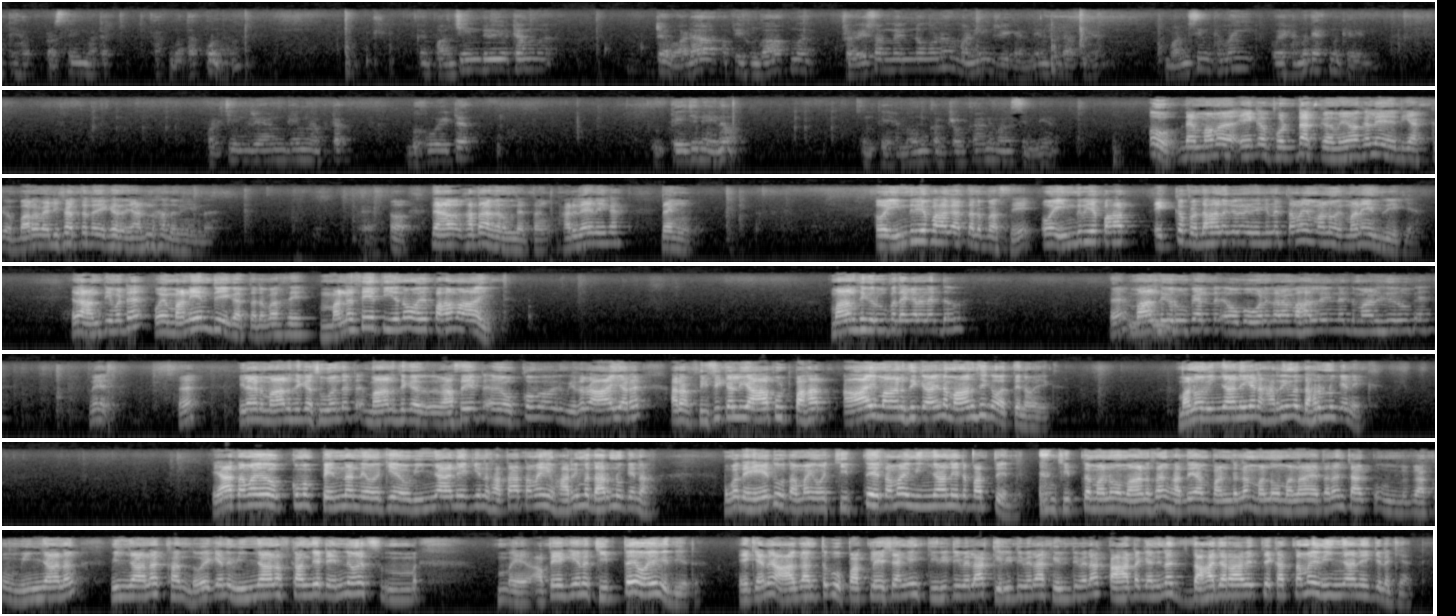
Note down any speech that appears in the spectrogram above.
මහත්තයා ප්‍රශ්නේ මට එකක් මතක් වුණා. දැන් පංචේන්ද්‍රියටම ට වඩා අපි හුඟක්ම ප්‍රවේශම් වෙන්න ඕන මනේන්ද්‍රිය ගන්න. මොකද අපි මනසින් තමයි ඔය හැම දෙයක්ම කරන්නේ. පංචේන්ද්‍රයන්ගෙන් අපිට බොහෝ විට උත්තේජන එනවා. උන්ට හැමෝම කන්ට්‍රෝල් කරන්නේ මනසින් නේද? ඔව් දැන් මම ඒක පොඩ්ඩක් මේවා කළේ ටිකක් බර වැඩි පැත්තට ඒක යන්න හදන හින්දා. ඔව් දැන් කතා කරමු නැත්තම් හරිද මේක? දැන් ඔය ඉන්ද්‍රිය පහ ගත්තට පස්සේ ඔය ඉන්ද්‍රිය පහත් එක්ක ප්‍රධාන කරන එක තමයි මනෝ මනේන්ද්‍රිය කියන්නේ. එහෙනම් අන්තිමට ඔය මනේන්ද්‍රිය ගත්තට පස්සේ මනසේ තියෙන ඔය පහම ආයිත්. මානසික රූප දැකලා නැද්ද ඔබ? ඈ මානසික රූපයන් ඔබ ඕන තරම් වහල් වෙන්නේ නැද්ද මානසික රූපයන්? නේද? ඈ ඊළඟට මානසික සුවඳට මානසික රසයට ඔක්කොම විතර ආයි අර අර ෆිසිකලි ආපුට් පහත් ආයි මානසික ආයිලා මානසිකවත් වෙනවා ඒක. මනෝ විඥානය ගැන හරීම දරුණු කෙනෙක්. එයා තමයි ඔක්කොම පෙන්වන්නේ ඔය කියන විඥානය කියන සතා තමයි හරීම දරුණු කෙනා. මොකද හේතුව තමයි ওই චිත්තේ තමයි විඥාණයටපත් වෙන්නේ. චිත්ත මනෝ මානසං හදයන් පණ්ඩනම් මනෝ මනායතනං චක්කු විඥානං විඥානස්කන්ධ. ඔය කියන්නේ විඥානස්කන්ධයට එන්නේ ඔය අපේ කියන චිත්තය ඔය විදියට. ඒ කියන්නේ ආගන්තුක උපක්ලේශයන්ගෙන් කිලිටි වෙලා කිලිටි වෙලා කිලිටි වෙලා කහට ගැනිලා දහ ජරා වෙච්ච එකක් තමයි විඥානය කියලා කියන්නේ.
